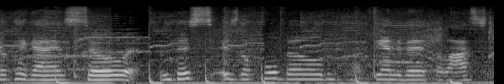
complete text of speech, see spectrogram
Okay guys, so this is the whole build. At the end of it, the last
